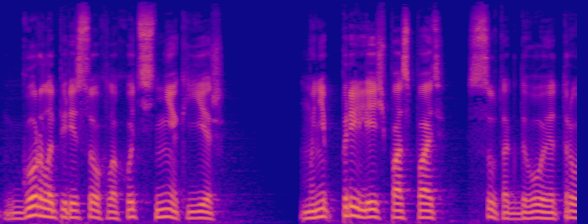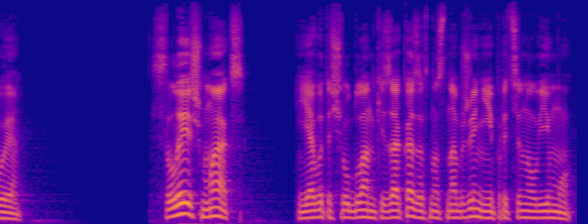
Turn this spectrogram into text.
Горло пересохло, хоть снег ешь. Мне прилечь поспать. Суток двое-трое. «Слышь, Макс!» Я вытащил бланки заказов на снабжение и протянул ему.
